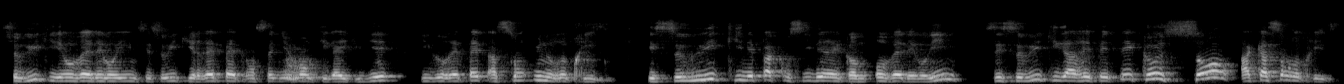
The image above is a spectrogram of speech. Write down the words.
Celui qui est Oved Elohim, c'est celui qui répète l'enseignement qu'il a étudié, il le répète à son une reprise. Et celui qui n'est pas considéré comme Oved Elohim, c'est celui qui l'a répété que 100 à 400 reprises.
